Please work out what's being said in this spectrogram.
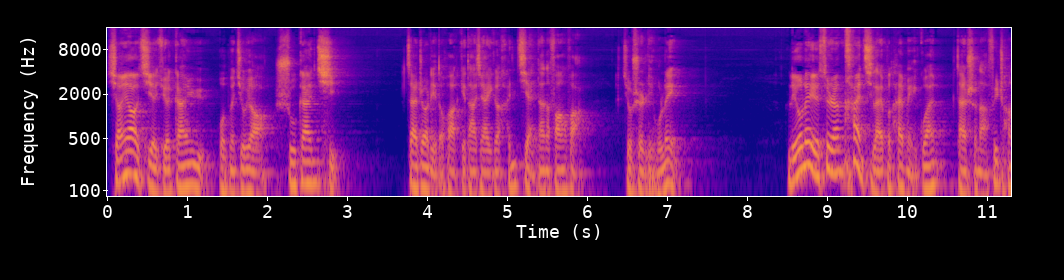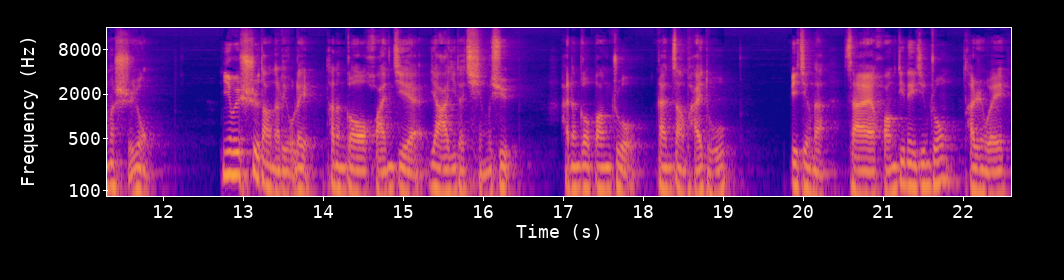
想要解决肝郁，我们就要疏肝气。在这里的话，给大家一个很简单的方法，就是流泪。流泪虽然看起来不太美观，但是呢，非常的实用。因为适当的流泪，它能够缓解压抑的情绪，还能够帮助肝脏排毒。毕竟呢，在《黄帝内经》中，他认为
